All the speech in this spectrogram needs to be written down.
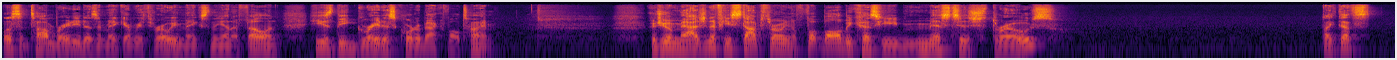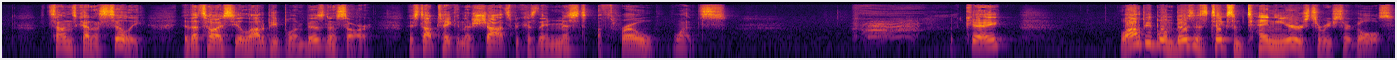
listen, Tom Brady doesn't make every throw he makes in the NFL, and he's the greatest quarterback of all time. Could you imagine if he stopped throwing a football because he missed his throws? Like that's sounds kind of silly. Yeah, that's how I see a lot of people in business are. They stop taking their shots because they missed a throw once. okay. A lot of people in business it takes them 10 years to reach their goals.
